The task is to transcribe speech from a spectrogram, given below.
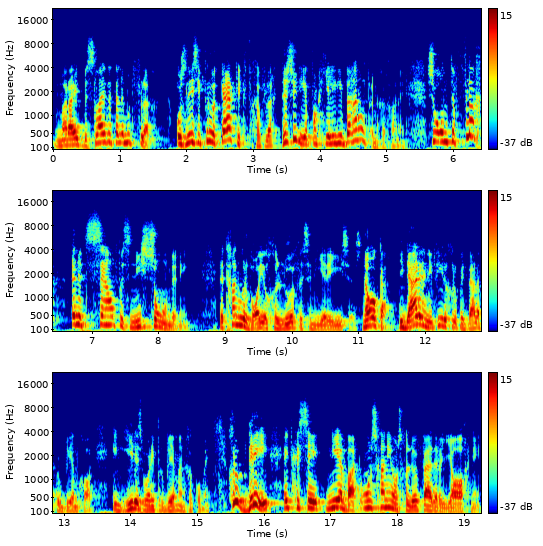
maar hy het besluit dat hulle moet vlug. Ons lees die vroeë kerk het gevlug. Dis hoe die evangelie die wêreld ingegaan het. So om te vlug in dit self is nie sonde nie. Dit gaan oor waar jou geloof is in die Here Jesus. Nou oké, okay, die derde en die vierde groep het wel 'n probleem gehad en hier is waar die probleem ingekom het. Groep 3 het gesê, "Nee, wat? Ons gaan nie ons geloof verder jaag nie.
